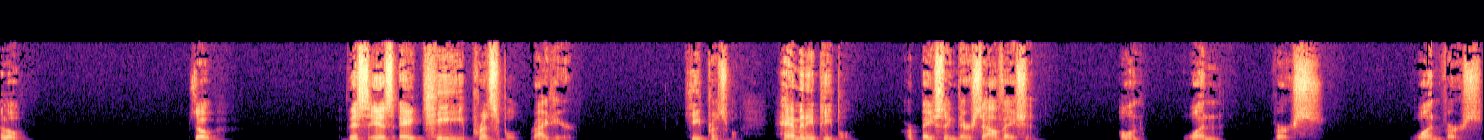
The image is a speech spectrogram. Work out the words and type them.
Hello? So, this is a key principle right here. Key principle. How many people are basing their salvation on one verse? One verse.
